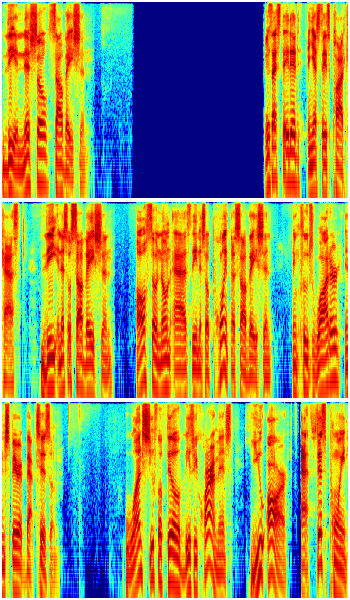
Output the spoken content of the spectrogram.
the initial salvation. As I stated in yesterday's podcast, the initial salvation, also known as the initial point of salvation, includes water and spirit baptism. Once you fulfill these requirements, you are at this point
